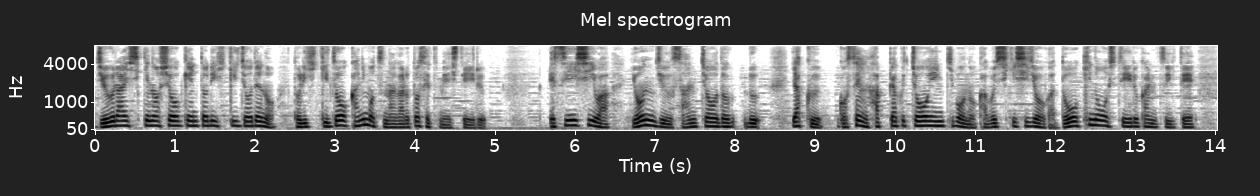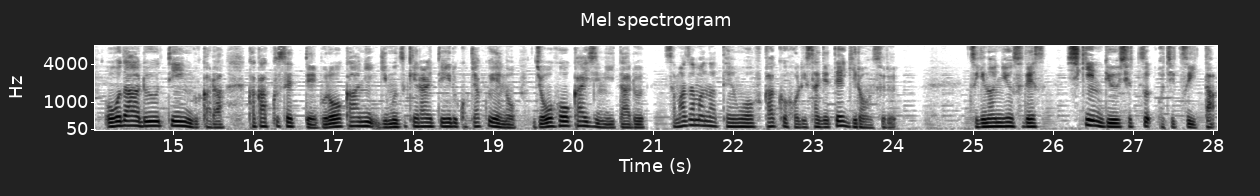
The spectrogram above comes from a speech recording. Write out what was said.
従来式の証券取引所での取引増加にもつながると説明している。SEC は43兆ドル、約5800兆円規模の株式市場がどう機能しているかについて、オーダールーティングから価格設定、ブローカーに義務付けられている顧客への情報開示に至る様々な点を深く掘り下げて議論する。次のニュースです。資金流出落ち着いた。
